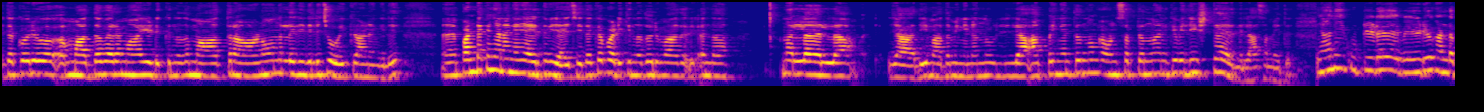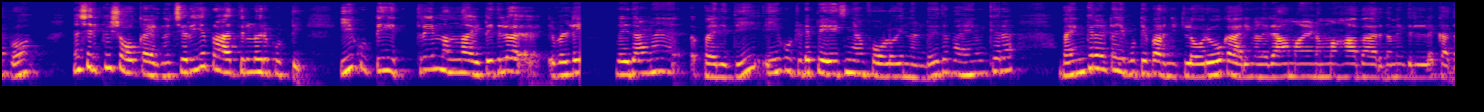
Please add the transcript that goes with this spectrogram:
ഇതൊക്കെ ഒരു മതപരമായി എടുക്കുന്നത് മാത്രമാണോ എന്നുള്ള രീതിയിൽ ചോദിക്കുകയാണെങ്കിൽ പണ്ടൊക്കെ ഞാൻ അങ്ങനെയായിരുന്നു വിചാരിച്ചത്. ഇതൊക്കെ പഠിക്കുന്നത് ഒരുമാതിരി എന്താ നല്ലതല്ല ജാതി മതം ഇങ്ങനെയൊന്നും ഇല്ല. അപ്പം ഇങ്ങനത്തെ ഒന്നും കോൺസെപ്റ്റ് ഒന്നും എനിക്ക് വലിയ ഇഷ്ടമായിരുന്നില്ല ആ സമയത്ത്. ഞാൻ ഈ കുട്ടിയുടെ വീഡിയോ കണ്ടപ്പോൾ ഞാൻ ശരിക്കും ഷോക്കായിരുന്നു ചെറിയ പ്രായത്തിലുള്ള ഒരു കുട്ടി. ഈ കുട്ടി ഇത്രയും നന്നായിട്ട് ഇതിൽ ഇവളുടെ ഇതാണ് പരിധി. ഈ കുട്ടിയുടെ പേജ് ഞാൻ ഫോളോ ചെയ്യുന്നുണ്ട്. ഇത് ഭയങ്കര ഭയങ്കരമായിട്ട് ഈ കുട്ടി പറഞ്ഞിട്ടുള്ള ഓരോ കാര്യങ്ങൾ രാമായണം മഹാഭാരതം ഇതിലെ കഥ.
